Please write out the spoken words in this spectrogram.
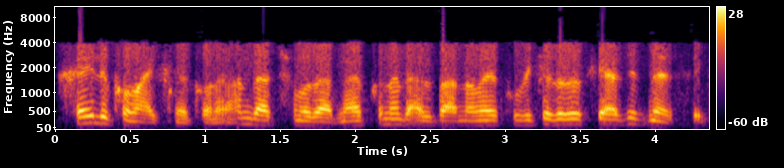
خیلی کمک می‌کنه. هم دست شما در نکنه از برنامه خوبی که درست کردید مرسی.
